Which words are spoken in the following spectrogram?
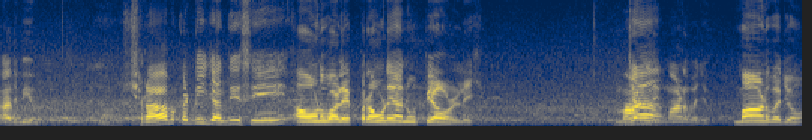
ਆਦਮੀ ਹੋ ਸ਼ਰਾਬ ਕੱਢੀ ਜਾਂਦੀ ਸੀ ਆਉਣ ਵਾਲੇ ਪ੍ਰਾਹੁਣਿਆਂ ਨੂੰ ਪਿਆਉਣ ਲਈ। ਮਾਣ ਮਾਣ ਵਜੋਂ। ਮਾਣ ਵਜੋਂ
